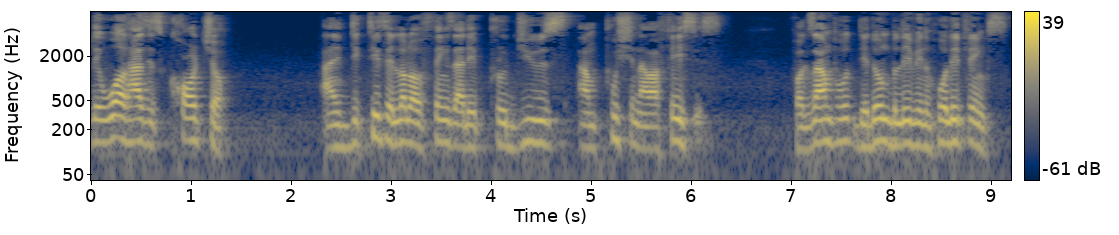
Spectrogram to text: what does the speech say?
the world has its culture and it dictates a lot of things that they produce and push in our faces. For example, they don't believe in holy things.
